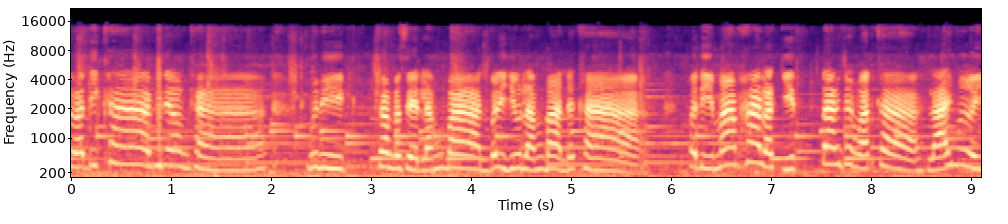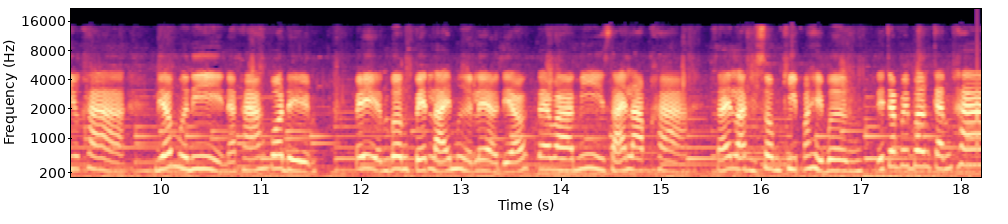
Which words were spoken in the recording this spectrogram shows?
สวัสดีค่ะพี่น้องค่ะมื่อนี้ช่องเกษตรหลังบ้านบ่ได้อยู่หลังบ้านเด้อค่ะ พอดีมาภารกิจต่างจังหวัดค่ะหลายมืออยู่ค่ะ เดี๋ยวมือนี้นะคะบ่ได้ไปเบิ่งเป็ดหลายมือแล้วเดี๋ยว แต่ว่ามีสายลับค่ะ สายลับที่ส่งคลิปมาให้เบิ่งเดี๋ยวจังไปเบิ่งกันค่ะ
